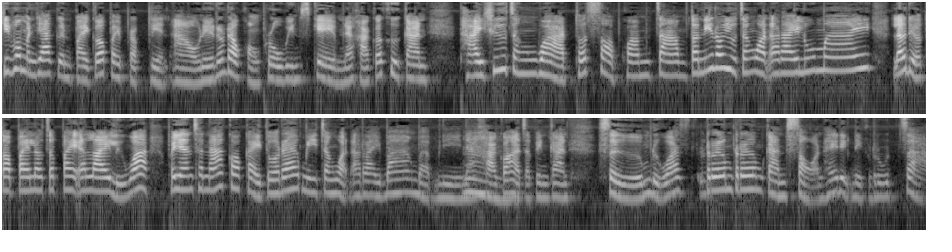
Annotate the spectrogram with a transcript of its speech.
คิดว่ามันยากเกินไปก็ไปปรับเปลี่ยนเอาในเรื่องราวของ province game นะคะ ก็คือการทายชื่อจังหวัดทดสอบความจำตอนนี้เราอยู่จังหวัดอะไรรู้ไหมแล้วเดี๋ยวต่อไปเราจะไปอะไรหรือว่าพยัญชนะกอไก่ตัวแรกมีจังหวัดอะไรบ้างแบบนี้นะคะอืมก็อาจจะเป็นการเสริมหรือว่าเริ่มเริ่มการสอนให้เด็กๆ รู้จัก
